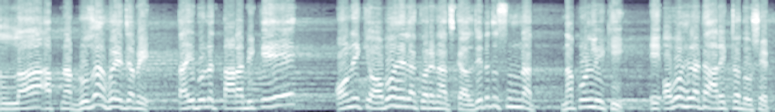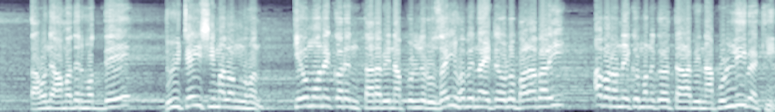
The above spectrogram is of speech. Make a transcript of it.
আল্লাহ আপনার রোজা হয়ে যাবে। তাই বলে তারাবিকে অনেকে অবহেলা করেন আজকাল। যেটা তো সুন্নাত, না পড়লে কি? এই অবহেলাটা আরেকটা দোষের। তাহলে আমাদের মধ্যে দুইটাই সীমা লঙ্ঘন। কেউ মনে করেন তারাবি না পড়লে রোজাই হবে না এটা হলো বাড়াবাড়ি। আবার অনেকে মনে করেন তারাবি না পড়লেই বা কি?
